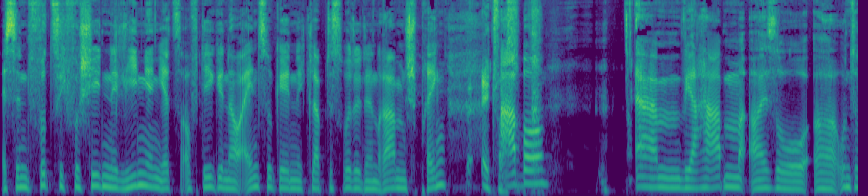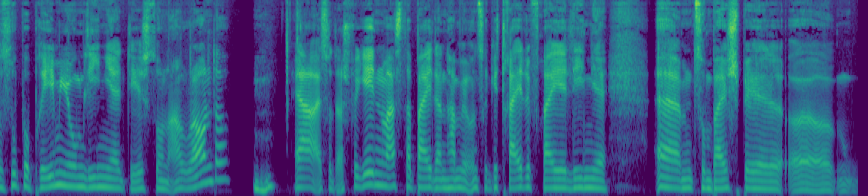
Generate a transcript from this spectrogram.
Es sind 40 verschiedene Linien, jetzt auf die genau einzugehen. Ich glaube, das würde den Rahmen sprengen. Etwas. Aber ähm, wir haben also äh, unsere Super Premium Linie, die ist so ein Allrounder. Mhm. Ja, also da ist für jeden was dabei. Dann haben wir unsere getreidefreie Linie, ähm, zum Beispiel äh,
